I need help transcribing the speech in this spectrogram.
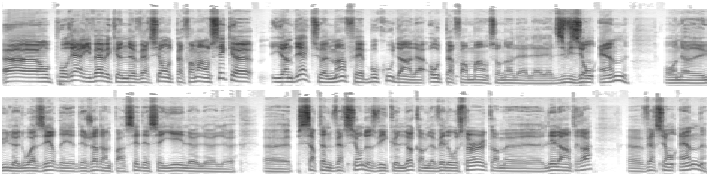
Euh, on pourrait arriver avec une version haute performance. On sait que Hyundai actuellement fait beaucoup dans la haute performance. On a la, division N. On a eu le loisir déjà dans le passé d'essayer euh, certaines versions de ce véhicule-là, comme le Veloster, comme euh, l'Elantra, version N.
